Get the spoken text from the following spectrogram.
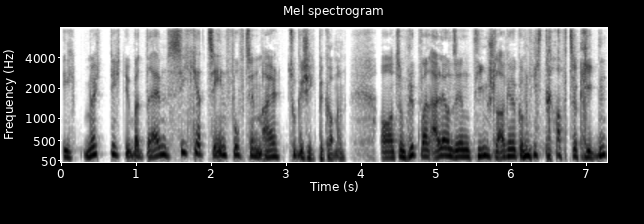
ich möchte nicht übertreiben, sicher 10, 15 Mal zugeschickt bekommen. Und zum Glück waren alle unserem Team schlau genug, um nicht drauf zu klicken.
